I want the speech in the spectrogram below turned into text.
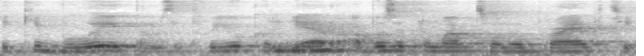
які були там за твою кар'єру, mm-hmm. або, зокрема, в цьому проєкті,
